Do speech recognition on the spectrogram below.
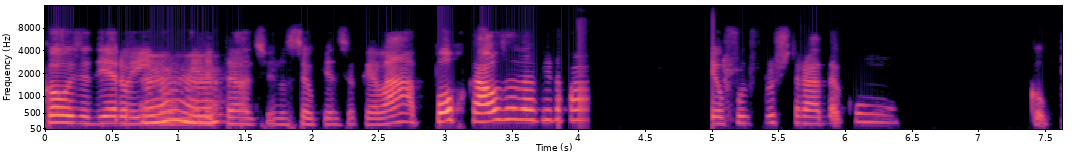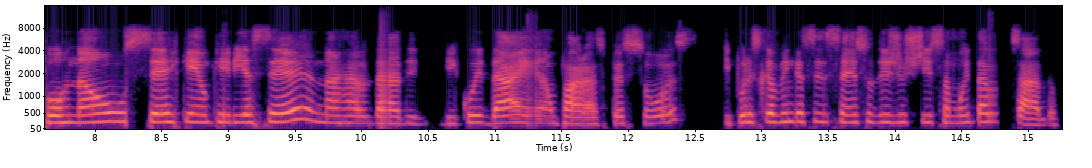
coisa de heroína, Uhum. militante, não sei o que, não sei o que lá, por causa da vida passada. Eu fui frustrada com co- por não ser quem eu queria ser, na realidade, de cuidar e amparar as pessoas. E por isso que eu vim com esse senso de justiça muito aguçado.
